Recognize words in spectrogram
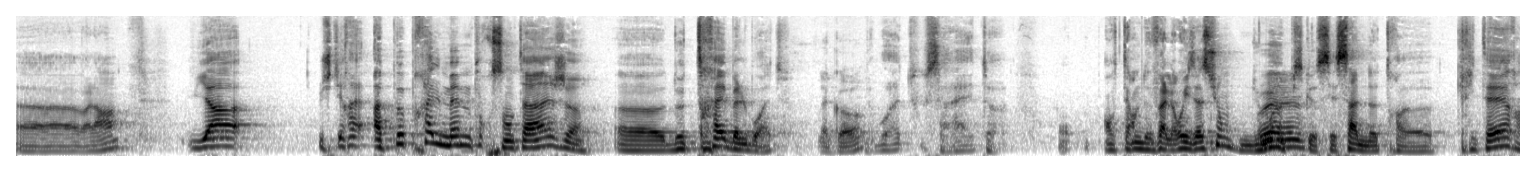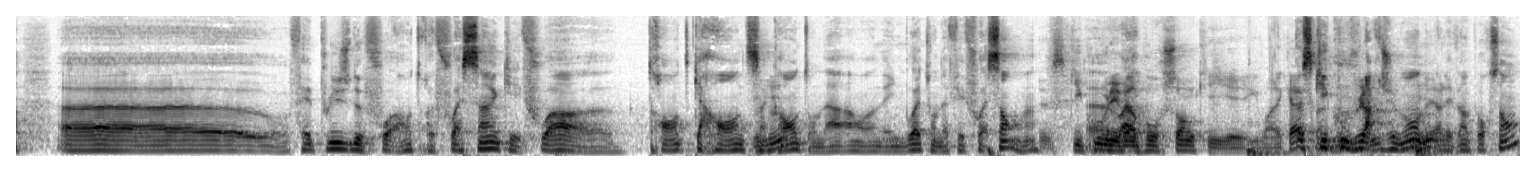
Euh, voilà. Il y a, je dirais, à peu près le même pourcentage euh, de très belles boîtes D'accord. boîte où ça va être en termes de valorisation, du moins, puisque c'est ça notre critère, on fait plus de fois, entre x5 et x 30, 40, 50. On, a, on a une boîte, on a fait x100. Hein. Ce qui couvre les 20% qui, vont à la casse. Ce qui couvre largement, d'ailleurs, les 20%.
